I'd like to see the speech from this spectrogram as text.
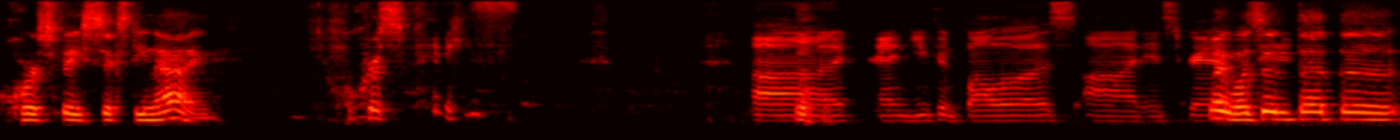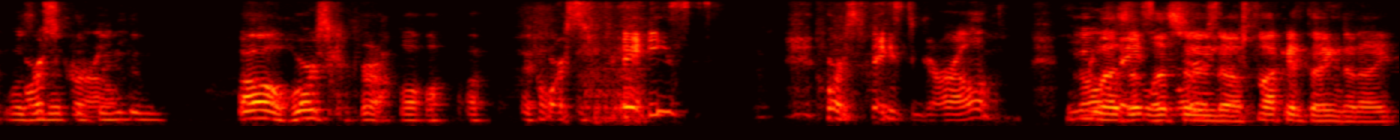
horseface69. Horseface. Uh, and you can follow us on Instagram. Wait, wasn't that the wasn't Horse that the Girl. thing that- oh, horse girl. horse face? Horse faced girl? He wasn't face listening to a fucking thing tonight.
